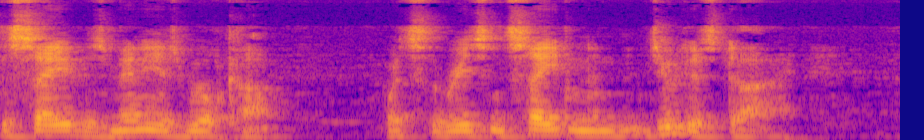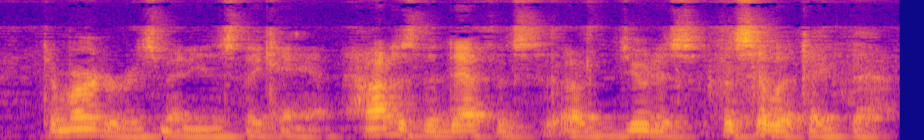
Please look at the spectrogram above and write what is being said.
To save as many as will come. What's the reason Satan and Judas die? To murder as many as they can. How does the death of Judas facilitate that?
